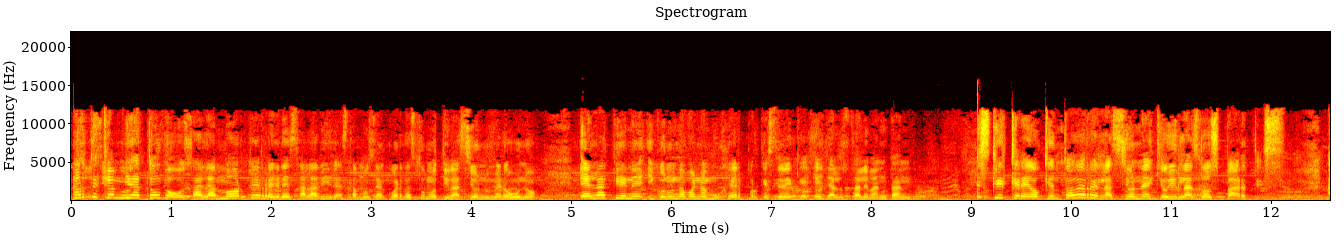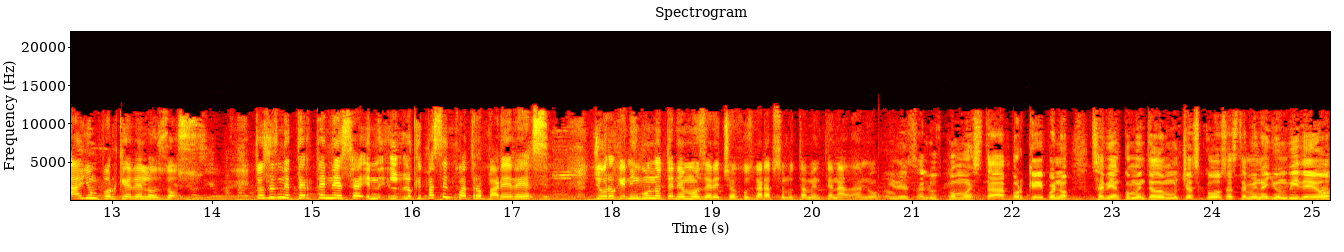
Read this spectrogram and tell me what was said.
Amor te cambia todo. O sea, el amor te regresa a la vida. ¿Estamos de acuerdo? Es tu motivación número uno. Él la tiene y con una buena mujer porque se ve que ella lo está levantando. Es que creo que en toda relación hay que oír las dos partes. Hay un porqué de los dos. Entonces, meterte en esa. En lo que pasa en cuatro paredes, yo creo que ninguno tenemos derecho a juzgar absolutamente nada, ¿no? ¿Y de salud cómo está? Porque, bueno, se habían comentado muchas cosas. También hay un video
